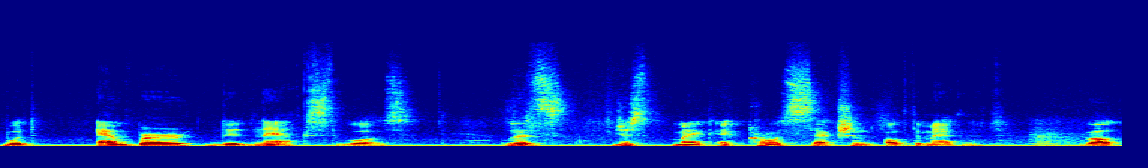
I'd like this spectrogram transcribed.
what Ampere did next was, let's just make a cross section of the magnet. Well,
